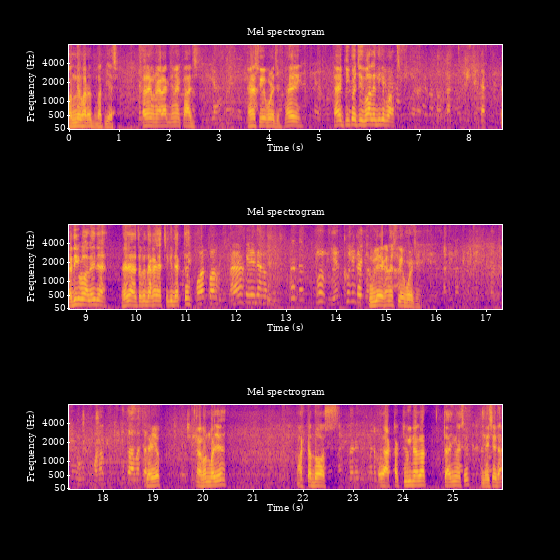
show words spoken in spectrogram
বন্দে ভারত বাকি আছে। দেখুন আর একজনের কাজ। হ্যাঁ শুয়ে পড়েছে। এই এই কি করছিস বল এদিকে বল। এদিকে বল এই দেখ এই দেখ তোকে দেখা যাচ্ছে কি দেখতে? খুলে এখানে শুয়ে পড়েছে। যাই হোক এখন বাজে আটটা দশ। ওই আটটা কুড়ি নাগাদ টাইম আছে মেছেদা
